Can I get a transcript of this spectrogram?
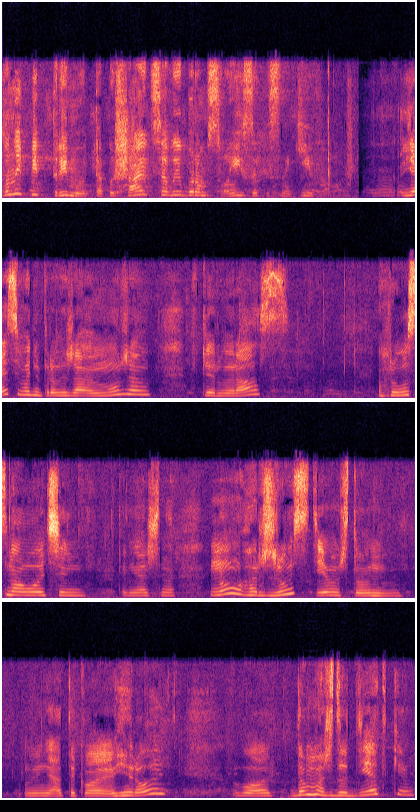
вони підтримують та пишаються вибором своїх захисників. Я сегодня провожаю мужа в первый раз. Грустно очень, конечно. Ну, горжусь тем, что он у меня такой герой. Вот. Дома ждут детки.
